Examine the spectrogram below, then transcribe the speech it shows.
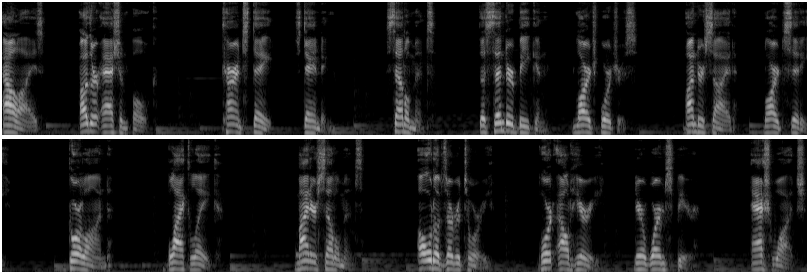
Allies Other Ashenfolk Current state Standing Settlements The Cinder Beacon Large fortress Underside Large city Gorlond Black Lake Minor settlements Old Observatory Port Aldheri, near Wormspear Ash Watch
